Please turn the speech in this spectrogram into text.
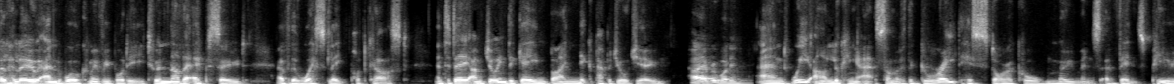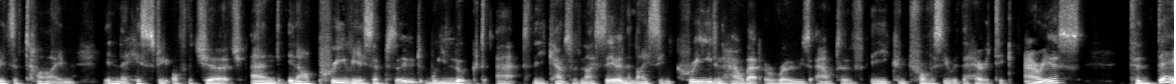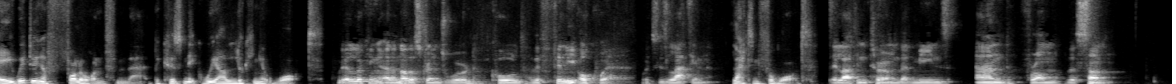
Well, hello and welcome everybody to another episode of the Westlake podcast. And today I'm joined again by Nick Papagiorgio. Hi, everybody. And we are looking at some of the great historical moments, events, periods of time in the history of the church. And in our previous episode, we looked at the Council of Nicaea and the Nicene Creed and how that arose out of the controversy with the heretic Arius. Today, we're doing a follow on from that because, Nick, we are looking at what? We are looking at another strange word called the filioque, which is Latin. Latin for what? A Latin term that means and from the Son.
